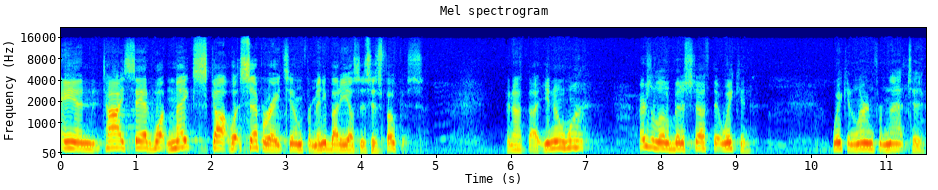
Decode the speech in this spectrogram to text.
And Ty said, what makes Scott, what separates him from anybody else is his focus. And I thought, you know what? There's a little bit of stuff that we can, we can learn from that too.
